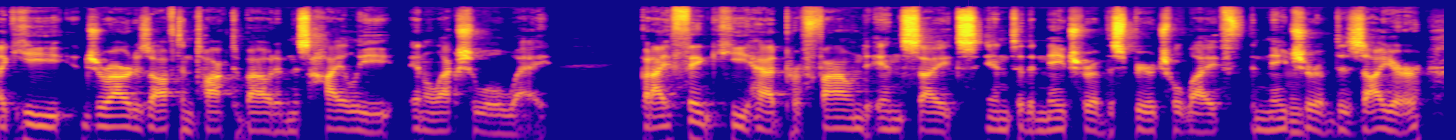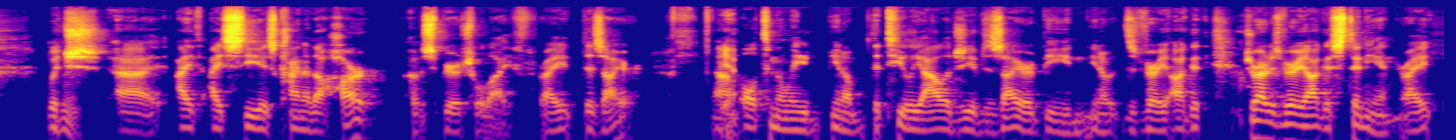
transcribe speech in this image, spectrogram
like he Girard is often talked about in this highly intellectual way but I think he had profound insights into the nature of the spiritual life, the mm-hmm. nature mm-hmm. of desire, which mm-hmm. uh, I, I, see as kind of the heart of spiritual life, right? Desire. Um, yeah. Ultimately, you know, the teleology of desire being, you know, it's very Girard is very Augustinian, right?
